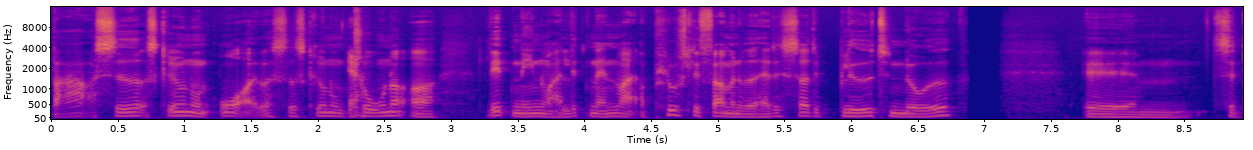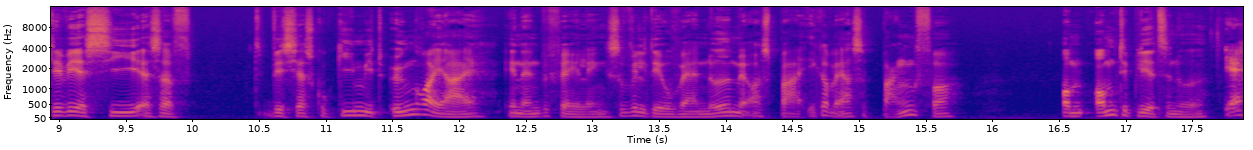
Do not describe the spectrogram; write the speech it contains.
bare at sidde og skrive nogle ord, eller sidde og skrive nogle ja. toner, og lidt den ene vej, lidt den anden vej, og pludselig, før man ved af det, så er det blevet til noget. Øhm, så det vil jeg sige, altså hvis jeg skulle give mit yngre jeg en anbefaling, så ville det jo være noget med også bare ikke at være så bange for, om, om det bliver til noget. Ja,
